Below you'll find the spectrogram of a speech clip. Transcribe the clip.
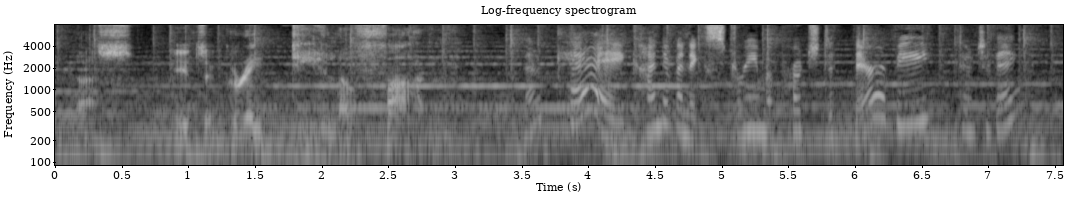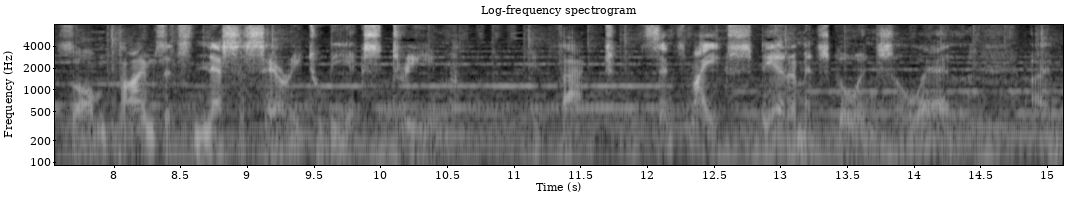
Plus, it's a great deal of fun. Okay, kind of an extreme approach to therapy, don't you think? Sometimes it's necessary to be extreme. In fact, since my experiment's going so well, I'm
